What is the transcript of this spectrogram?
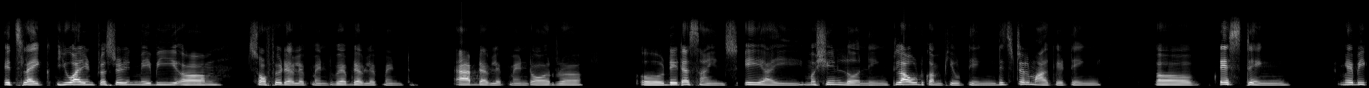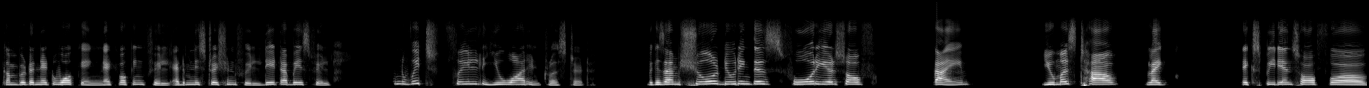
It's like you are interested in maybe um, software development, web development, app development, or uh, uh, data science, AI, machine learning, cloud computing, digital marketing, uh, testing, maybe computer networking, networking field, administration field, database field. In which field you are interested? Because I'm sure during this four years of time, you must have like experience of uh,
